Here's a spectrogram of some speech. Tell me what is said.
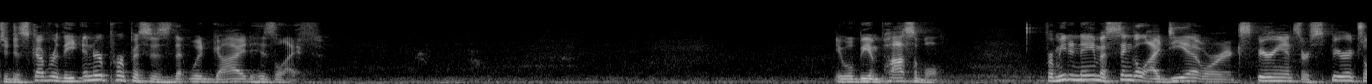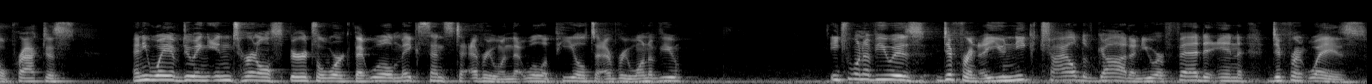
to discover the inner purposes that would guide his life. It will be impossible for me to name a single idea or experience or spiritual practice any way of doing internal spiritual work that will make sense to everyone, that will appeal to every one of you. Each one of you is different, a unique child of God, and you are fed in different ways.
